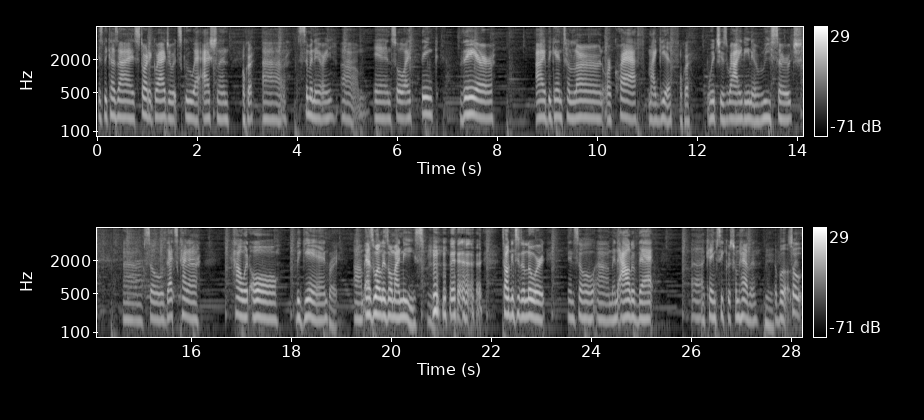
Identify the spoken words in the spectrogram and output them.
is because I started graduate school at Ashland Okay. uh, Seminary, um, and so I think there I began to learn or craft my gift. Okay. which is writing and research. Um, so that's kind of how it all began, Right. um, as well as on my knees, talking to the Lord. And so, um, and out of that uh, came Secrets from Heaven, the book. So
